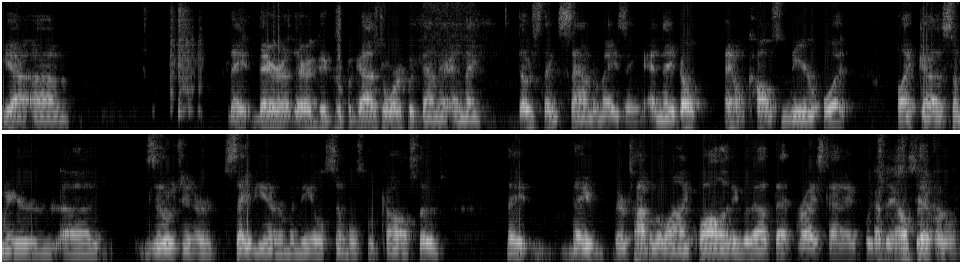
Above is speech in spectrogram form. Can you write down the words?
yeah um, they they're they're a good group of guys to work with down there and they those things sound amazing and they don't they don't cost near what like uh, some of your uh, Zildjian or Sabian or Meinl cymbals would cost those they they they're top of the line quality without that price tag which And they is also have a definitely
